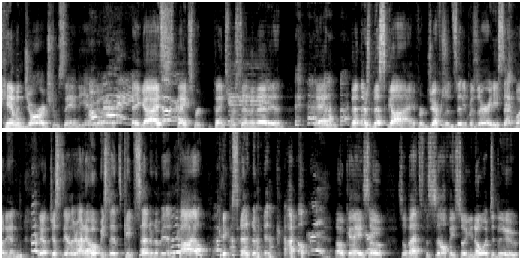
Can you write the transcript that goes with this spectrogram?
Kim and George from San Diego. Right. Hey guys, right. thanks for thanks for sending that in. And then there's this guy from Jefferson City, Missouri. He sent one in just the other night. I hope he sends keep sending them in, Kyle. Keep sending them in, Kyle. Great. Okay, so so that's the selfie. So you know what to do.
